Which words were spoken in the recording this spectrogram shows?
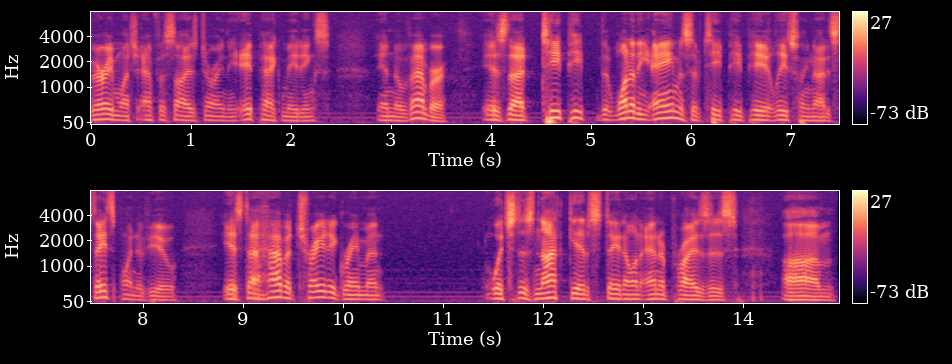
very much emphasized during the APEC meetings in November is that TPP, that one of the aims of TPP, at least from the United States point of view, is to have a trade agreement which does not give state-owned enterprises um,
